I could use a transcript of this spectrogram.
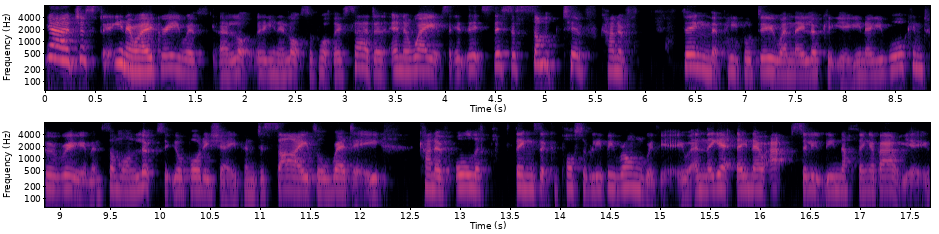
yeah, just you know, I agree with a lot, you know, lots of what they've said. And in a way, it's it's this assumptive kind of thing that people do when they look at you. You know, you walk into a room and someone looks at your body shape and decides already kind of all the things that could possibly be wrong with you and they yet they know absolutely nothing about you.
